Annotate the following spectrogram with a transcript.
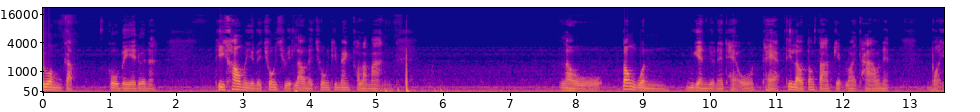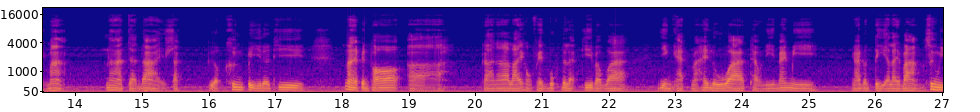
ร่วมกับโกเบด้วยนะ ที่เข้ามาอยู่ในช่วงชีวิตเราในช่วงที่แม่งทรมาน เราต้องวนเวียนอยู่ในแถวแถบที่เราต้องตามเก็บรอยเท้าเนี่ย บ่อยมาก น่าจะได้สัก เกือบครึ่งปีเลยที่น่าจะเป็นเพราะการอะไลฟ์ของ Facebook นี่แหละที่แบบว่ายิง ad มาให้รู้ว่าแถวนี้แม่งมีงานดนตรีอะไรบ้าง ซึ่งมี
